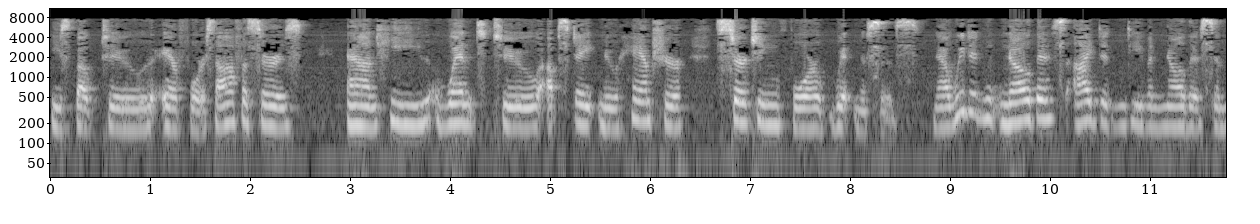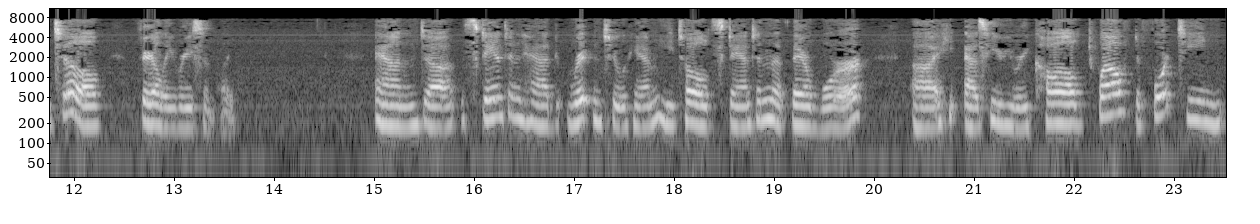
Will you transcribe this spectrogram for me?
He spoke to Air Force officers and he went to upstate New Hampshire searching for witnesses. Now we didn't know this. I didn't even know this until fairly recently. And uh, Stanton had written to him. He told Stanton that there were uh, as he recalled, 12 to 14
